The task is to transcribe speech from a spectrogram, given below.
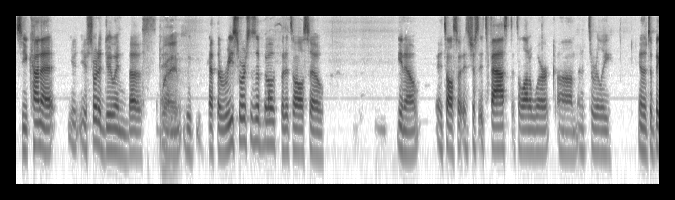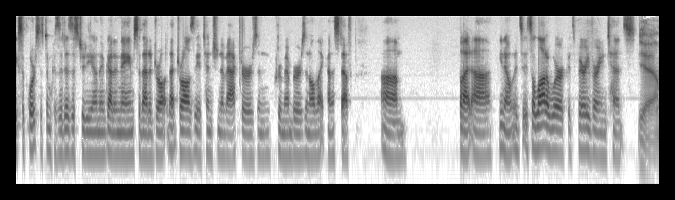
so you kind of, you're, you're, sort of doing both. Right. we've got the resources of both, but it's also, you know, it's also it's just it's fast it's a lot of work um, and it's a really you know it's a big support system because it is a studio and they've got a name so that a draw that draws the attention of actors and crew members and all that kind of stuff. Um, but uh, you know it's it's a lot of work. It's very very intense. Yeah.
